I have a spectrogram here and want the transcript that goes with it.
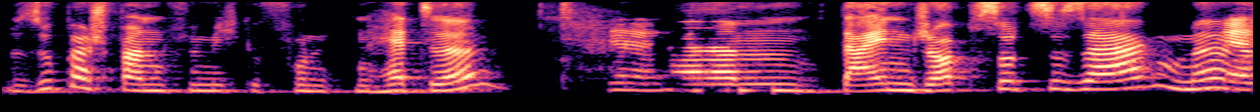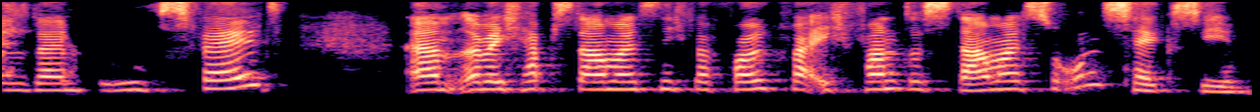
super spannend für mich gefunden hätte, ja. ähm, deinen Job sozusagen, ne? Ja. also dein Berufsfeld. Ähm, aber ich habe es damals nicht verfolgt, weil ich fand es damals so unsexy.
